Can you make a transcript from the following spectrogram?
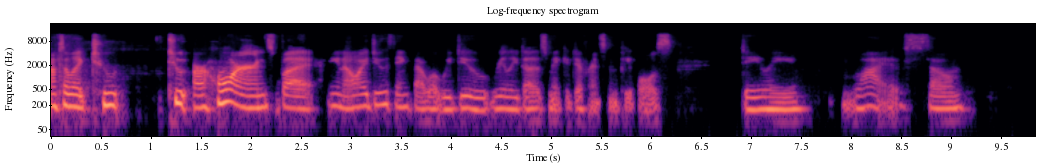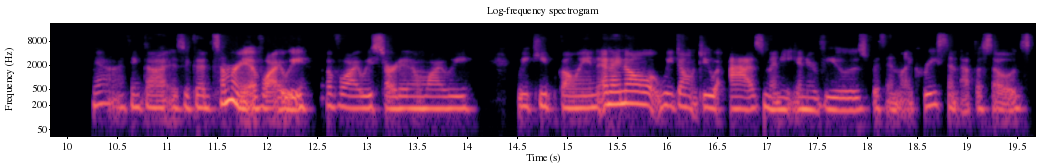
not to like toot toot our horns, but you know, I do think that what we do really does make a difference in people's daily lives. So yeah, I think that is a good summary of why we of why we started and why we we keep going. And I know we don't do as many interviews within like recent episodes,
